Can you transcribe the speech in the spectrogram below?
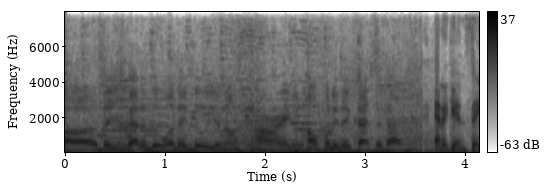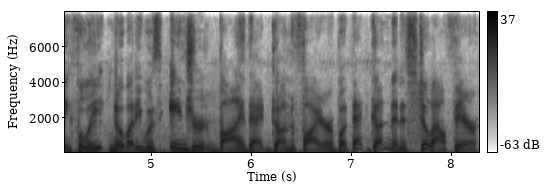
uh, they just got to do what they do, you know. All right. And hopefully they catch the guy. And again, thankfully, nobody was injured by that gunfire, but that gunman is still out there.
